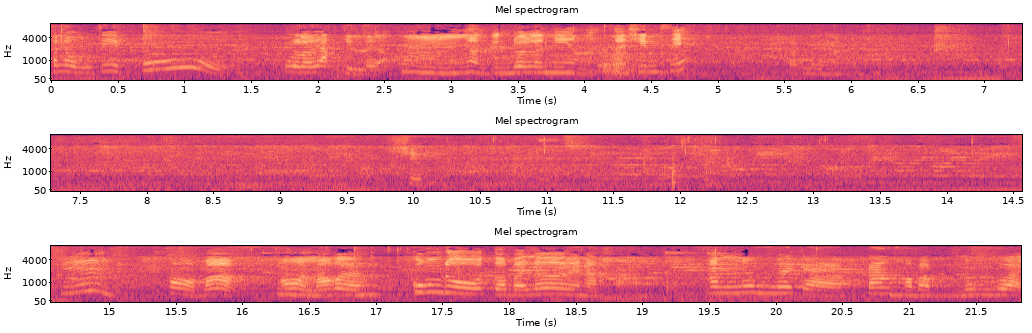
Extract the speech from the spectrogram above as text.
ขนมจีบกุ้งพูดแล้วอยากกินเลยอะอืมอยากกินด้วยแล้วเนี่ยไหนชิมสิ หอมมากอร่อยมากเลย กุ้งดูตัวเบลเลอร์เลยนะคะ มันนุ่มด้วยแกแป้งเขาแบบนุ่มด้วย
